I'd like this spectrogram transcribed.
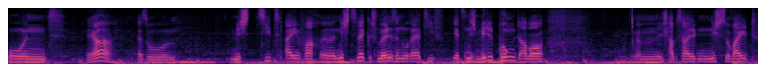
Und ja, also mich zieht einfach äh, nichts weg. Schmölln ist nur relativ, jetzt nicht Mittelpunkt, aber ähm, ich habe es halt nicht so weit,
